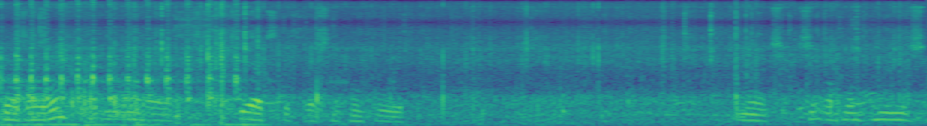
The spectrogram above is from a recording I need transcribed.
pokazało? No, jak to strasznie pompuje. Nie, trzeba pompuje się.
